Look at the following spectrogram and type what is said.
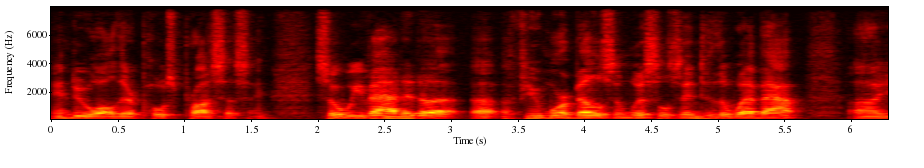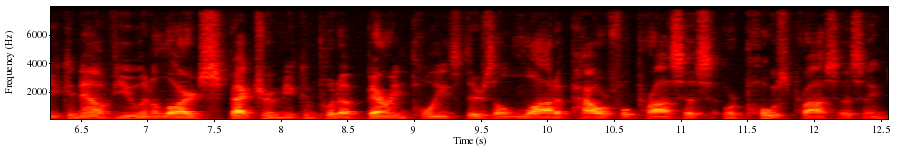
and do all their post processing. So we've added a, a, few more bells and whistles into the web app. Uh, you can now view in a large spectrum. You can put up bearing points. There's a lot of powerful process or post processing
